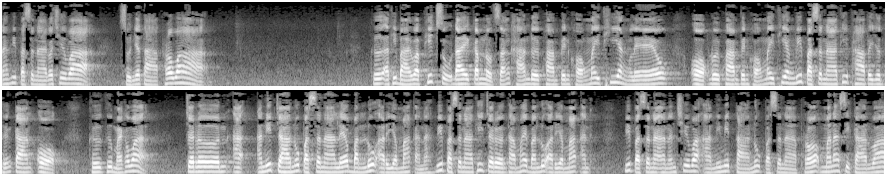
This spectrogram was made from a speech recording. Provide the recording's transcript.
นะวิปัสนาก็ชื่อว่าสุญญตา เพราะว่า คืออธิบายว่าภิกษุใดกำหนดสังขารโดยความเป็นของไม่เที่ยงแล้ว ออกโดยความเป็นของไม่เที่ยงวิปัสนาที่พาไปจนถึงการออก คือคือหมายความว่าเจริญอนิจจานุปัสนาแล้วบรรลุอริยมรรคนะวิปัสนาที่เจริญทำให้บรรลุอริยมรรควิปัสนาอันนั้นชื่อว่าอนิมิตานุปัสนา เพราะมนสิการว่า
